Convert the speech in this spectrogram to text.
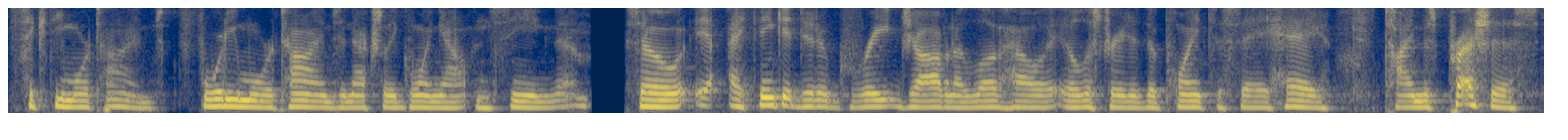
60 more times, 40 more times, and actually going out and seeing them. So I think it did a great job, and I love how it illustrated the point to say, hey, time is precious.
